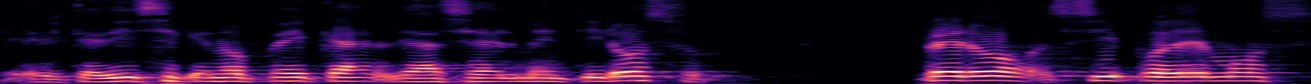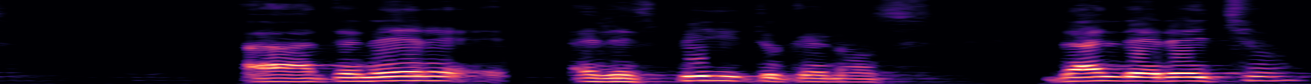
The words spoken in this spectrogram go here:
el que dice que no peca le hace al mentiroso. Pero sí podemos tener el espíritu que nos da el derecho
